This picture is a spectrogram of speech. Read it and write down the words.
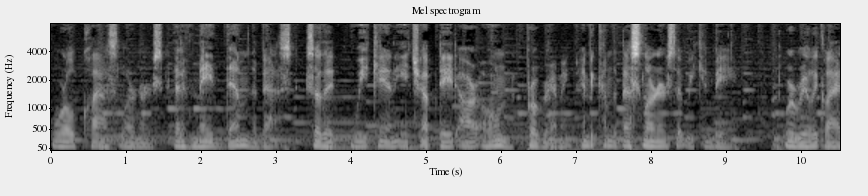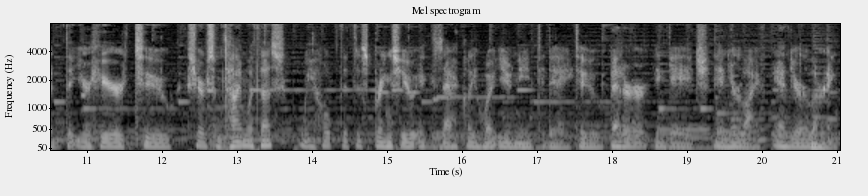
world class learners that have made them the best so that we can each update our own programming and become the best learners that we can be. We're really glad that you're here to share some time with us. We hope that this brings you exactly what you need today to better engage in your life and your learning.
